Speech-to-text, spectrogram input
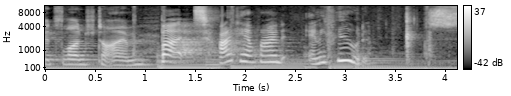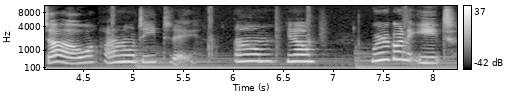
it's lunchtime. But I can't find any food. So, I don't know what to eat today. Um, you know, we're going to eat,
